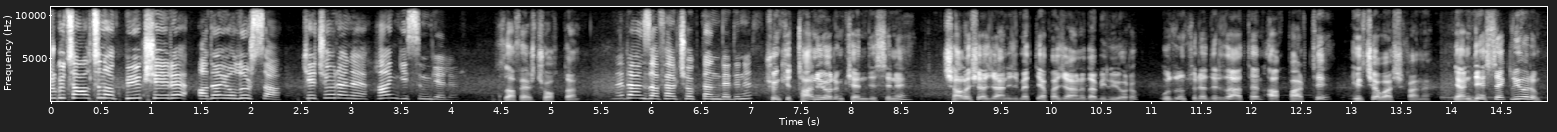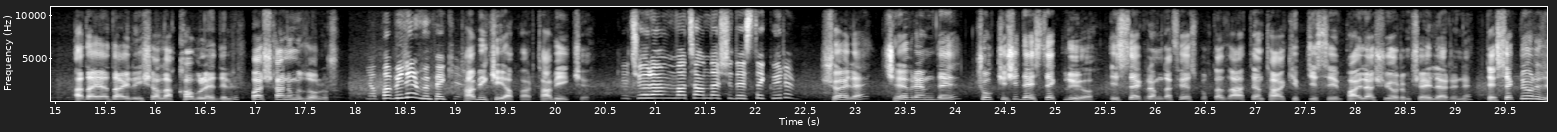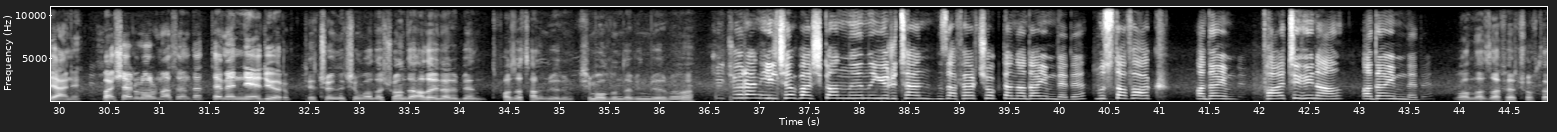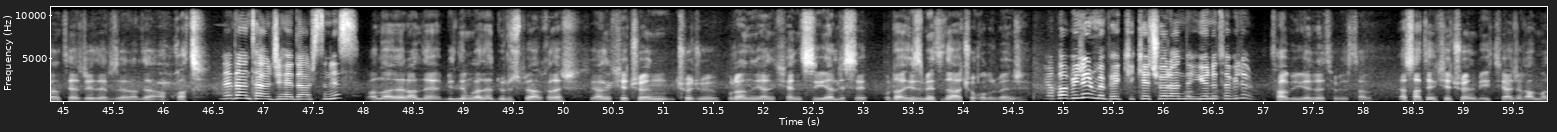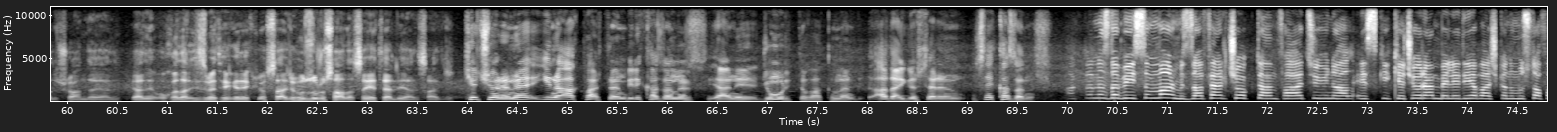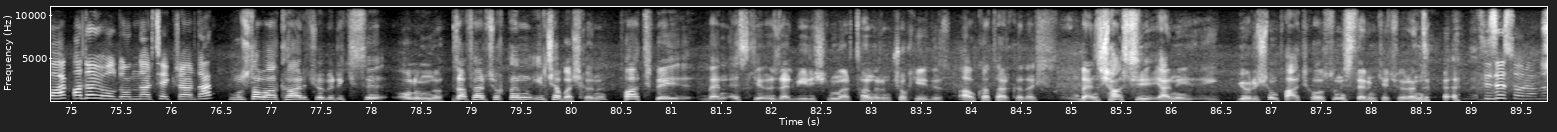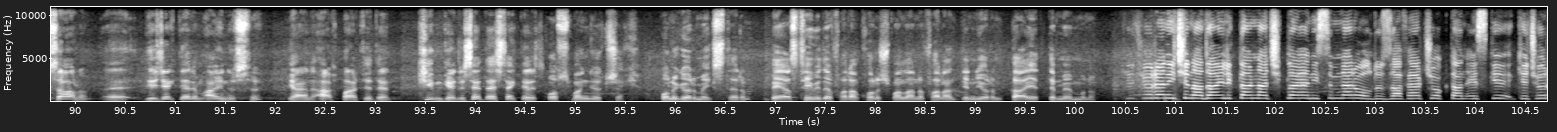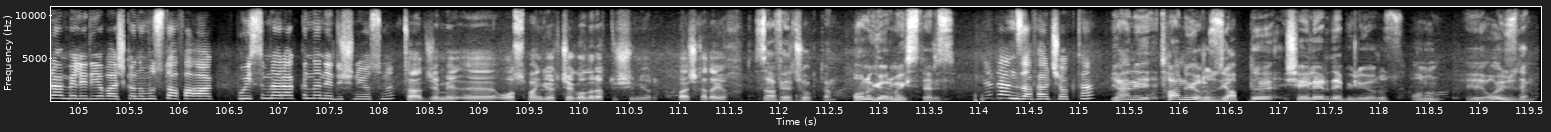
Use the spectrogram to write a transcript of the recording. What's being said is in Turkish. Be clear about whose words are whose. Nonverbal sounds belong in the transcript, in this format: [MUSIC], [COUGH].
Speaker 1: Turgut Altınok Büyükşehir'e aday olursa Keçiören'e hangi isim gelir?
Speaker 2: Zafer Çoktan.
Speaker 1: Neden Zafer Çoktan dediniz?
Speaker 2: Çünkü tanıyorum kendisini. Çalışacağını, hizmet yapacağını da biliyorum. Uzun süredir zaten AK Parti ilçe başkanı. Yani destekliyorum. Aday adaylı inşallah kabul edilir. Başkanımız olur.
Speaker 1: Yapabilir mi peki?
Speaker 2: Tabii ki yapar, tabii ki.
Speaker 1: Keçiören vatandaşı destek verir mi?
Speaker 2: Şöyle çevremde çok kişi destekliyor. Instagram'da, Facebook'ta zaten takipçisiyim. Paylaşıyorum şeylerini. Destekliyoruz yani. Başarılı olmasını da temenni ediyorum.
Speaker 3: Keçiören için valla şu anda adayları ben fazla tanımıyorum. Kim olduğunu da bilmiyorum ama
Speaker 1: Keçiören ilçe başkanlığını yürüten Zafer Çoktan adayım dedi. Mustafa Ak adayım dedi. Fatih Ünal adayım dedi.
Speaker 3: Valla Zafer çoktan tercih ederiz herhalde avukat.
Speaker 1: Neden tercih edersiniz?
Speaker 3: Valla herhalde bildiğim kadarıyla dürüst bir arkadaş. Yani Keçiören çocuğu, buranın yani kendisi yerlisi. Burada hizmeti daha çok olur bence.
Speaker 1: Yapabilir mi peki? Keçiören'de yönetebilir mi?
Speaker 3: Tabii yönetebilir tabii. Ya zaten Keçiören'in bir ihtiyacı kalmadı şu anda yani. Yani o kadar hizmete gerek yok. Sadece huzuru sağlasa yeterli yani sadece.
Speaker 4: Keçiören'e yine AK Parti'den biri kazanır. Yani Cumhur İttifakı'ndan aday gösterense kazanır.
Speaker 1: Aklınızda bir isim var mı? Zafer Çoktan, Fatih Ünal, eski Keçiören Belediye Başkanı Mustafa Ak aday oldu onlar tekrardan.
Speaker 4: Mustafa Ak hariç öbür ikisi olumlu. Zafer Çoktan ilçe başkanı. Fatih Bey ben eski özel bir ilişkim var tanırım çok iyidir. Avukat arkadaş. Ben şahsi yani görüşüm Fatih olsun isterim Keçiören'de. [LAUGHS]
Speaker 1: Size soralım.
Speaker 5: Sağ olun. Ee, diyeceklerim aynısı. Yani AK Parti'den kim gelirse destekleriz.
Speaker 6: Osman Gökçek. Onu görmek isterim. Beyaz TV'de falan konuşmalarını falan dinliyorum. Gayet de memnunum.
Speaker 1: Keçiören için adaylıklarını açıklayan isimler oldu. Zafer Çoktan, eski Keçiören Belediye Başkanı Mustafa Ak. Bu isimler hakkında ne düşünüyorsunuz?
Speaker 6: Sadece e, Osman Gökçek olarak düşünüyorum. Başka da yok.
Speaker 7: Zafer Çoktan. Onu görmek isteriz.
Speaker 1: Neden Zafer Çoktan?
Speaker 7: Yani tanıyoruz, yaptığı şeyleri de biliyoruz onun. E, o yüzden.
